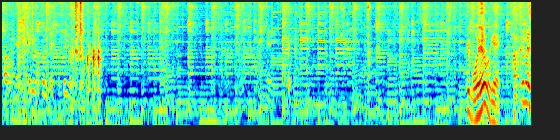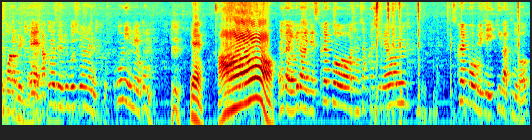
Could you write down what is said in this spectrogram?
아, 근데 이걸 줬던데? 그게 뭐예요 그게? 닦으면서 빨아들인다. 네, 바꾸면서 여기 보시면은 그 홈이 있네요, 홈. 예. 아. 그러니까 여기다가 이제 스크래퍼 장착하시면 스크래퍼로 이제 이끼 같은 거,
